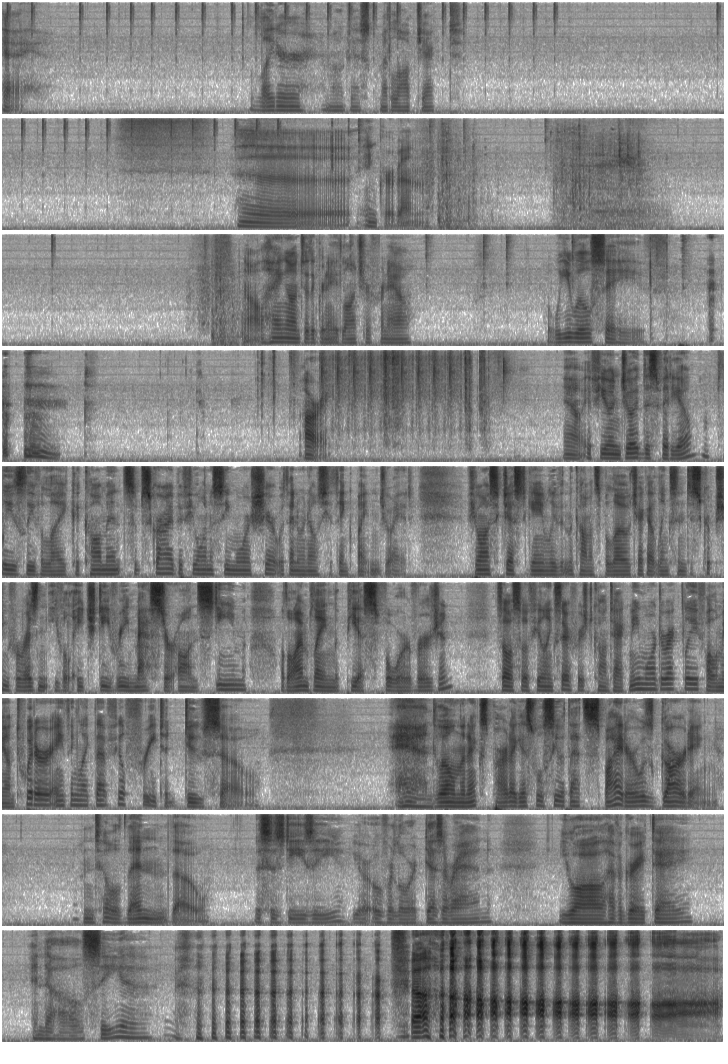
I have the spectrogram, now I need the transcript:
Okay. Lighter, MO disk, metal object. Uh, ink. Now I'll hang on to the grenade launcher for now. We will save. Alright. Now, if you enjoyed this video, please leave a like, a comment, subscribe if you want to see more, share it with anyone else you think might enjoy it. If you want to suggest a game, leave it in the comments below. Check out links in description for Resident Evil HD Remaster on Steam, although I'm playing the PS4 version. There's also a few links there for you to contact me more directly, follow me on Twitter, anything like that, feel free to do so. And, well, in the next part, I guess we'll see what that spider was guarding. Until then, though, this is DZ, your overlord Dzaran. You all have a great day, and I'll see ya.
